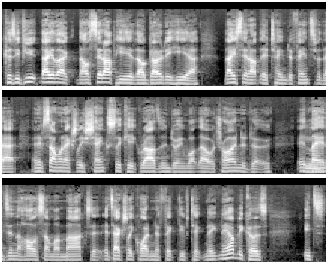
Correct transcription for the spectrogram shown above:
Because if you they like they'll set up here, they'll go to here. They set up their team defense for that, and if someone actually shanks the kick rather than doing what they were trying to do, it mm. lands in the hole. Someone marks it. It's actually quite an effective technique now because it's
